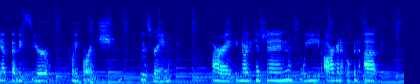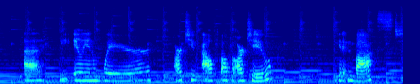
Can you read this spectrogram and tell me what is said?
Yep, that makes your 24 inch hmm. screen. All right, ignore the kitchen. We are gonna open up uh, the Alienware R2 Alpha, Alpha R2. Get it unboxed.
